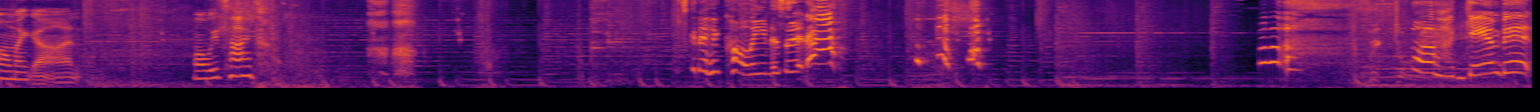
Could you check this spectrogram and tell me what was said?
Oh my god. Well, we tied. it's gonna hit Colleen, isn't it? Ah! Ah, Gambit.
